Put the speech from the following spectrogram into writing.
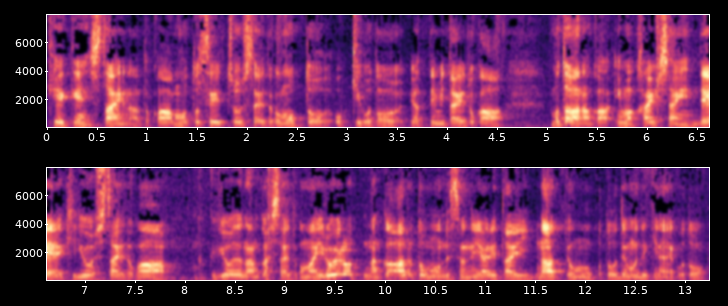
経験したいなとかもっと成長したいとかもっと大きいことをやってみたいとかまたはなんか今会社員で起業したいとか副業で何かしたいとかまあいろいろなんかあると思うんですよねやりたいなって思うことでもできないこと。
